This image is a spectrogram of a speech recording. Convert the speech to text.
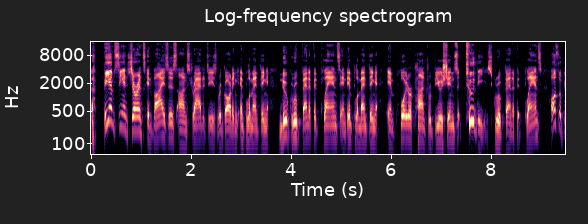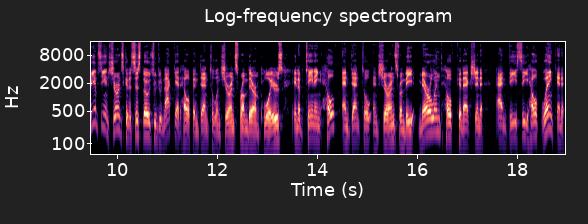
BMC Insurance advises on strategies regarding implementing new group benefit plans and implementing employer contributions to these group benefit plans. Also, BMC Insurance can assist those who do not get health and dental insurance from their employers in obtaining health and dental insurance from the Maryland Health Connection and DC Health Link. And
